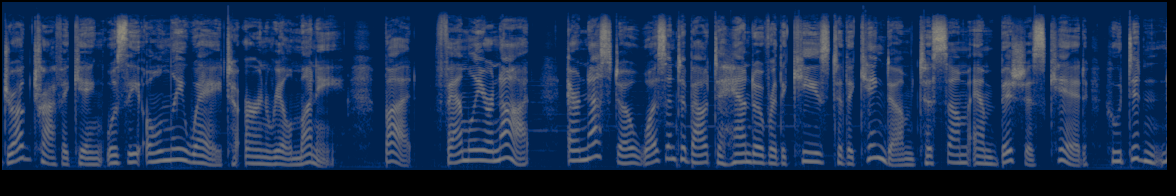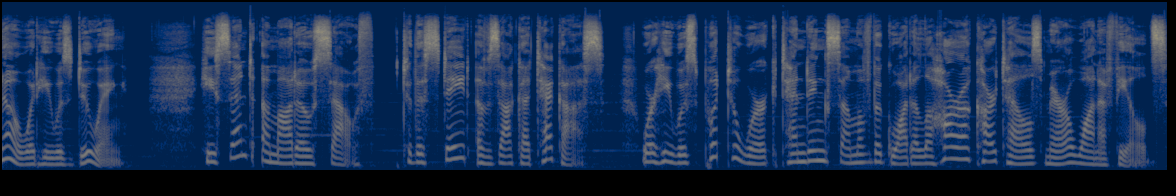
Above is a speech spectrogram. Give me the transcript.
drug trafficking was the only way to earn real money. But, family or not, Ernesto wasn't about to hand over the keys to the kingdom to some ambitious kid who didn't know what he was doing. He sent Amado south to the state of Zacatecas, where he was put to work tending some of the Guadalajara cartel's marijuana fields.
